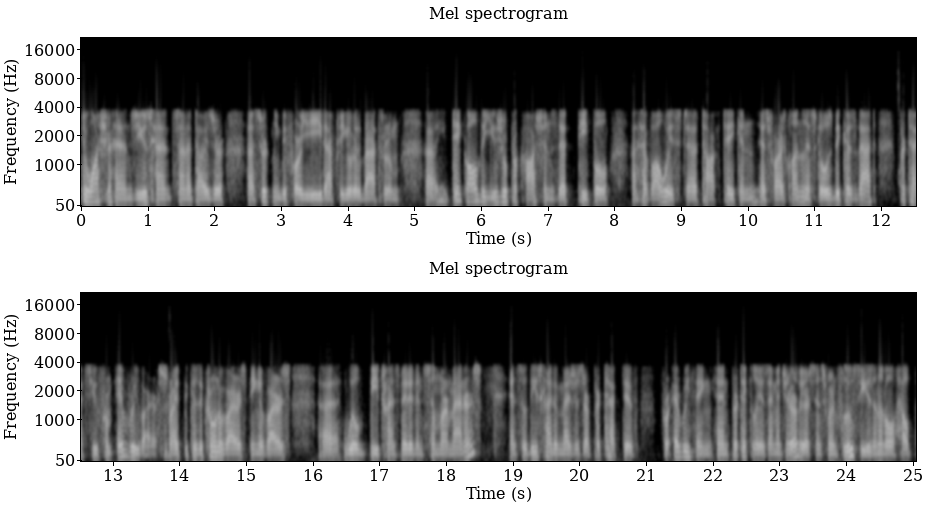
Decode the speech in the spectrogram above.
to wash your hands, use hand sanitizer, uh, certainly before you eat, after you go to the bathroom. Uh, take all the usual precautions that people uh, have always uh, talk, taken as far as cleanliness goes, because that protects you from every virus, right? Because the coronavirus, being a virus, uh, will be transmitted in similar manners, and so these kind of measures are protective for everything, and particularly as I mentioned earlier, since we're in flu season, it'll help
